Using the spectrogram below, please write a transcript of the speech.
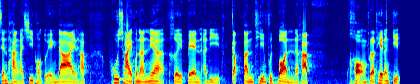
เส้นทางอาชีพของตัวเองได้นะครับ ผู้ชายคนนั้นเนี่ยเคยเป็นอดีตกัปตันทีมฟุตบอลนะครับของประเทศอังกฤษ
